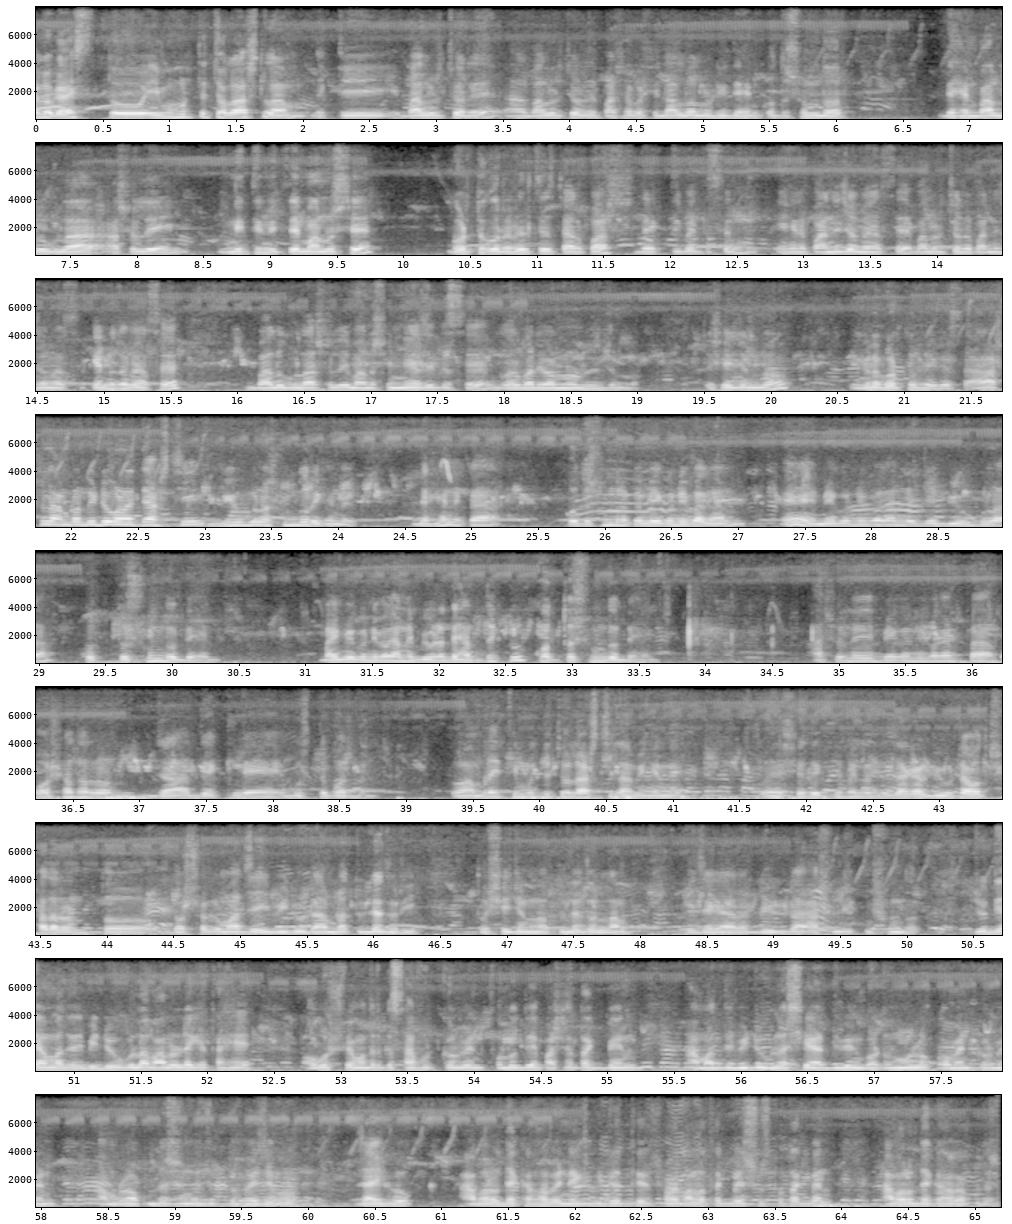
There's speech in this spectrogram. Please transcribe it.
Hello guys তো এই মুহূর্তে চলে আসলাম একটি বালুর চরে। আর বালুর চরের পাশাপাশি লাল বালুরি দেখেন কত সুন্দর। দেখেন বালুগুলা আসলেই নিতে নিতে মানুষে গর্ত করে ফেলছে চারপাশ। দেখতে পাইতেছেন, এখানে পানি জমে আছে, বালুর চরে পানি জমে আছে। কেন জমে আছে? বালুগুলা আসলে মানুষ নিয়ে যেতেছে ঘর বাড়ি বানানোর জন্য। তো সেই জন্য এগুলো গর্ত হয়ে গেছে। আর আসলে আমরা ভিডিও বানাতে আসছি ভিউগুলো সুন্দর এখানে। দেখেন এটা কত সুন্দর একটা মেগুনি বাগান। হ্যাঁ মেগুনি বাগানের যে ভিউগুলা কত সুন্দর দেখেন। ভাই মেগুনি বাগানের ভিউটা দেখেন তো একটু, কত সুন্দর দেখেন। আসলে বেগুনি বাগানটা অসাধারণ, যা দেখলে বুঝতে পারবেন। তো আমরা ইতিমধ্যে চলে আসছিলাম এখানে। এসে দেখতে পেলেন যে জায়গার ভিউটা অসাধারণ। তো দর্শকের মাঝে এই ভিডিওটা আমরা তুলে ধরি। তো সেই জন্য তুলে ধরলাম। এই জায়গার ভিউটা আসলে খুব সুন্দর। যদি আমাদের ভিডিওগুলো ভালো লেগে থাকে, অবশ্যই আমাদেরকে সাপোর্ট করবেন ফলো দিয়ে পাশে থাকবেন। আমাদের ভিডিওগুলো শেয়ার দিবেন, গঠনমূলক কমেন্ট করবেন। আমরাও আপনাদের সঙ্গে যুক্ত হয়ে যাব। যাই হোক, আবারও দেখা হবে নেক্সট ভিডিওতে সবাই ভালো থাকবেন, সুস্থ থাকবেন। আবারও দেখা হবে আপনাদের সঙ্গে।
